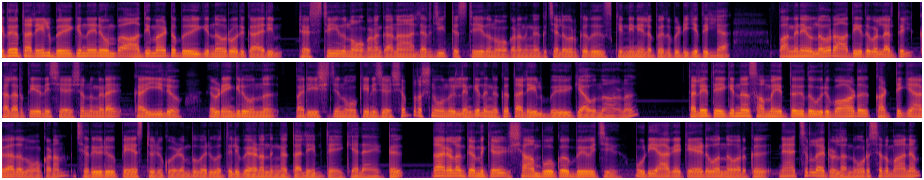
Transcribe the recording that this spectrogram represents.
ഇത് തലയിൽ ഉപയോഗിക്കുന്നതിന് മുമ്പ് ആദ്യമായിട്ട് ഉപയോഗിക്കുന്നവർ ഒരു കാര്യം ടെസ്റ്റ് ചെയ്ത് നോക്കണം. കാരണം അലർജി ടെസ്റ്റ് ചെയ്ത് നോക്കണം. നിങ്ങൾക്ക് ചിലവർക്ക് ഇത് സ്കിന്നിന് ചിലപ്പോൾ ഇത് പിടിക്കത്തില്ല. അപ്പോൾ അങ്ങനെയുള്ളവർ ആദ്യം ഇത് വെള്ളത്തിൽ കലർത്തിയതിന് ശേഷം നിങ്ങളുടെ കയ്യിലോ എവിടെയെങ്കിലും ഒന്ന് പരീക്ഷിച്ച് നോക്കിയതിന് ശേഷം പ്രശ്നമൊന്നുമില്ലെങ്കിൽ നിങ്ങൾക്ക് തലയിൽ ഉപയോഗിക്കാവുന്നതാണ്. തലയിൽ തേക്കുന്ന സമയത്ത് ഇത് ഒരുപാട് കട്ടിക്കാകാതെ നോക്കണം. ചെറിയൊരു പേസ്റ്റ് ഒരു കുഴമ്പ് പരുവത്തിൽ വേണം നിങ്ങൾ തലയിൽ തേക്കാനായിട്ട്. ധാരാളം കെമിക്കൽ ഷാമ്പൂ ഒക്കെ ഉപയോഗിച്ച് മുടിയാകെ കേടുവന്നവർക്ക് നാച്ചുറലായിട്ടുള്ള നൂറ് ശതമാനം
